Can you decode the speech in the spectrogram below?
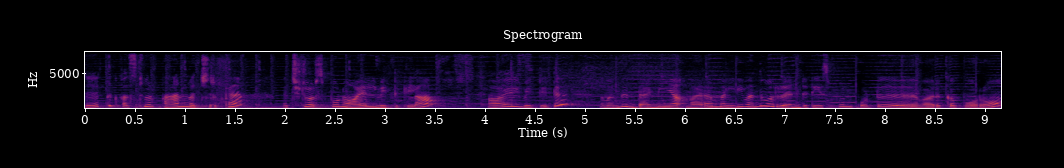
சேர்த்துக்கு ஃபஸ்ட்டு ஒரு பேன் வச்சுருக்கேன். வச்சுட்டு ஒரு ஸ்பூன் ஆயில் விட்டுக்கலாம். ஆயில் விட்டுட்டு வந்து தனியா வரமல்லி வந்து ஒரு ரெண்டு டீஸ்பூன் போட்டு வறுக்க போகிறோம்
